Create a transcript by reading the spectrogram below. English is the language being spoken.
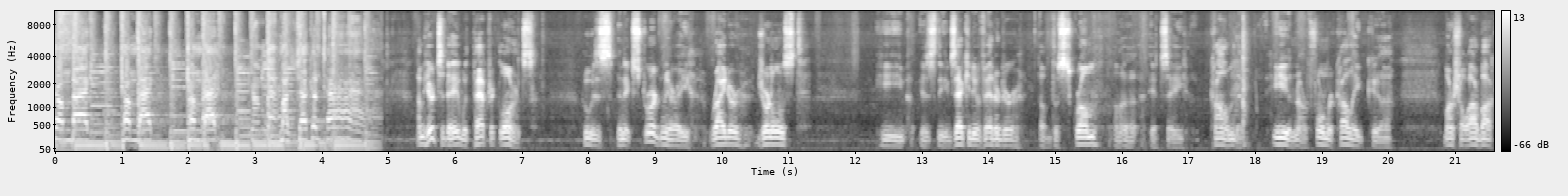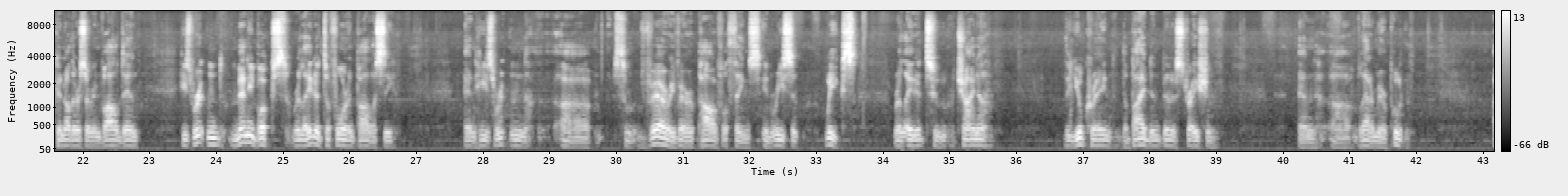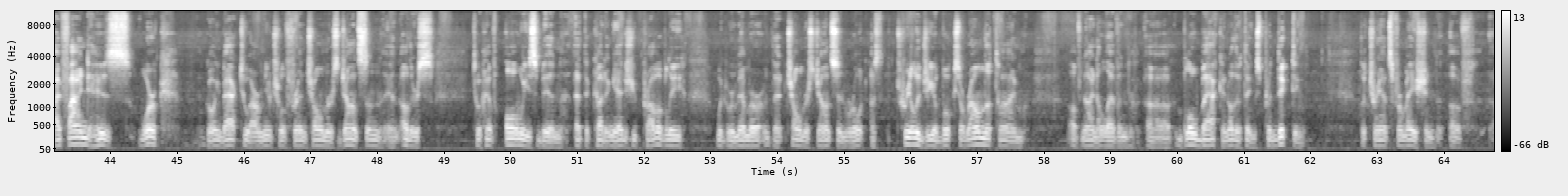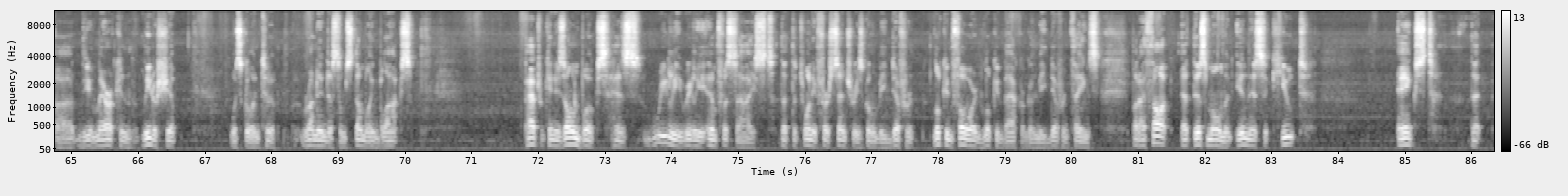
Come back, come back, come back. Come back. My second time. I'm here today with Patrick Lawrence, who is an extraordinary writer, journalist. He is the executive editor of The Scrum. Uh, it's a column that he and our former colleague uh, Marshall Auerbach and others are involved in. He's written many books related to foreign policy, and he's written uh, some very, very powerful things in recent weeks related to China, the Ukraine, the Biden administration, and uh, Vladimir Putin. I find his work, going back to our mutual friend Chalmers Johnson and others, to have always been at the cutting edge. You probably would remember that Chalmers Johnson wrote a trilogy of books around the time of 9 11, uh, blowback, and other things, predicting the transformation of uh, the American leadership was going to run into some stumbling blocks. Patrick, in his own books, has really, really emphasized that the 21st century is going to be different. Looking forward, and looking back are going to be different things. But I thought at this moment, in this acute angst,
